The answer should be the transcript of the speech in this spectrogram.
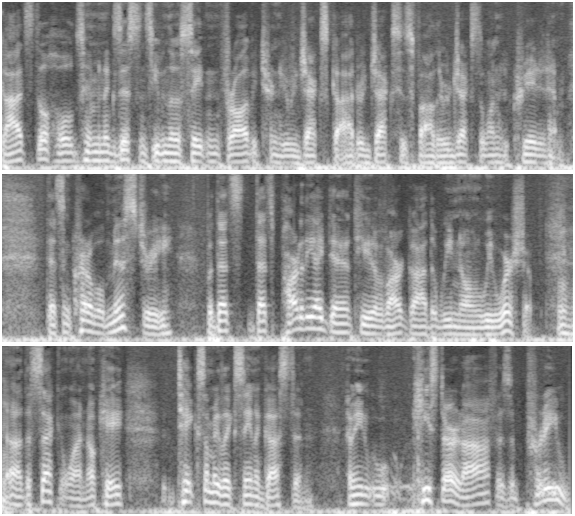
God still holds him in existence, even though Satan, for all of eternity, rejects God, rejects his Father, rejects the one who created him. That's incredible mystery, but that's that's part of the identity of our God that we know and we worship. Mm-hmm. Uh, the second one, okay, take somebody like Saint Augustine. I mean, he started off as a pretty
